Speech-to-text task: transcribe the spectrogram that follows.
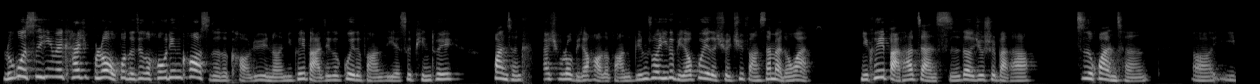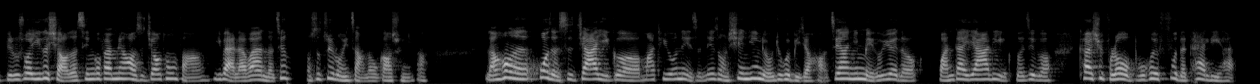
如果是因为 cash flow 或者这个 holding cost 的考虑呢，你可以把这个贵的房子也是平推。换成 cash flow 比较好的房子，比如说一个比较贵的学区房，三百多万，你可以把它暂时的，就是把它置换成，呃，一比如说一个小的 single family house 交通房，一百来万的，这种是最容易涨的，我告诉你啊。然后呢，或者是加一个 multi units，那种现金流就会比较好，这样你每个月的还贷压力和这个 cash flow 不会负的太厉害，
